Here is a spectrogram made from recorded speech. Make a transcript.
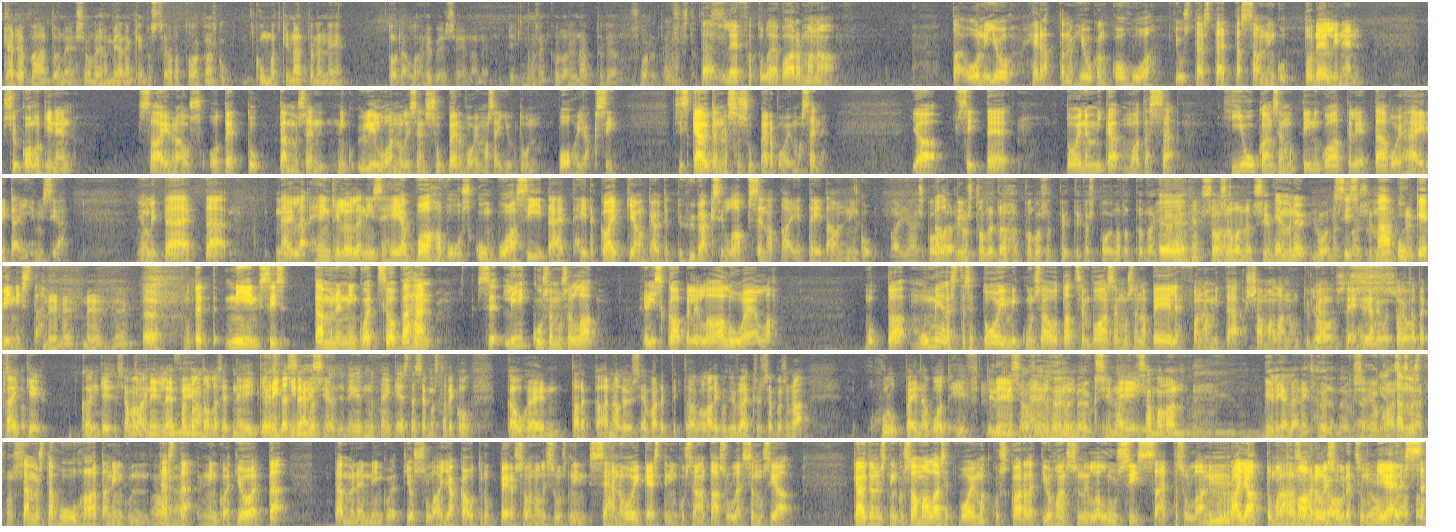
kädenvääntö, niin se oli ihan mielenkiintoista seurattavaa kanssa, kun kummatkin näytteli niin todella hyvin siinä, niin dikkasin kyllä mm. näyttelijän suorituksesta. Tämä leffa tulee varmana, tai on jo herättänyt hiukan kohua just tästä, että tässä on niin todellinen psykologinen sairaus otettu tämmöisen niin yliluonnollisen supervoimaisen jutun pohjaksi. Siis käytännössä supervoimaisen. Ja sitten toinen, mikä mua tässä hiukan semmoittiin niin ajattelin, että tämä voi häiritä ihmisiä, niin oli tämä, että näillä henkilöillä niin se heidän vahvuus kumpuaa siitä, että heitä kaikkia on käytetty hyväksi lapsena tai että heitä on niin kuin... Ai jai, spoiler, pelattiin. just oli tähän tulossa, että pittikö spoilata tätä. Öö, se on sellainen sivu en mä nyt, Siis mä puhun niin, Kevinistä. Niin, niin, niin. niin. Öö, mutta et, niin, siis tämmöinen, niin kuin, että se on vähän, se liikkuu semmoisella riskaapelilla alueella, mutta mun mielestä se toimi, kun sä otat sen vaan semmoisena B-leffana, mitä Shamalan on tykännyt joo, siis, tehdä. Niin, mutta toisaalta kaikki, kaikki mm, samalla niin leffat niin on tällaiset, että ne ei kestä semmoista, niin, mutta ne ei kestä semmoista niin kauhean tarkkaa analyysiä, vaan ne pitää tavallaan niin hyväksyä semmoisena hulppeina what if-tyyppisinä niin, juttuina. hölmöyksinä. Niin. Samalla viljellä niitä hölmöyksiä jokaisessa tämmöstä, leffassa. Tämmöistä huuhaata niin kuin oh, tästä, niin kuin, että joo, että tämmöinen, niin kuin, että jos sulla on jakautunut persoonallisuus, niin sehän on oikeasti, niin kuin, se antaa sulle semmoisia käytännössä niin kuin samanlaiset voimat kuin Scarlett Johanssonilla Lusissa, että sulla on niin kuin mm, rajattomat Vähän mahdollisuudet sun joo, mielessä.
